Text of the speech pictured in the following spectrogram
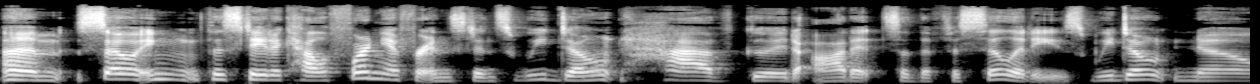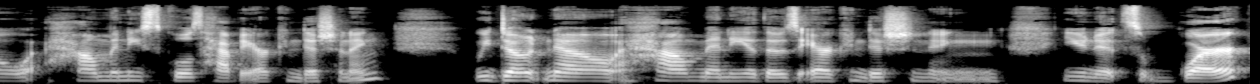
Um, so, in the state of California, for instance, we don't have good audits of the facilities. We don't know how many schools have air conditioning. We don't know how many of those air conditioning units work,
